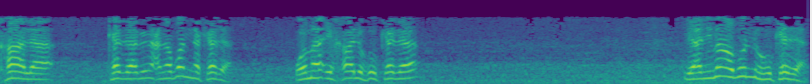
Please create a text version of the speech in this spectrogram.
خال كذا بمعنى ظن كذا وما إخاله كذا يعني ما أظنه كذا.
